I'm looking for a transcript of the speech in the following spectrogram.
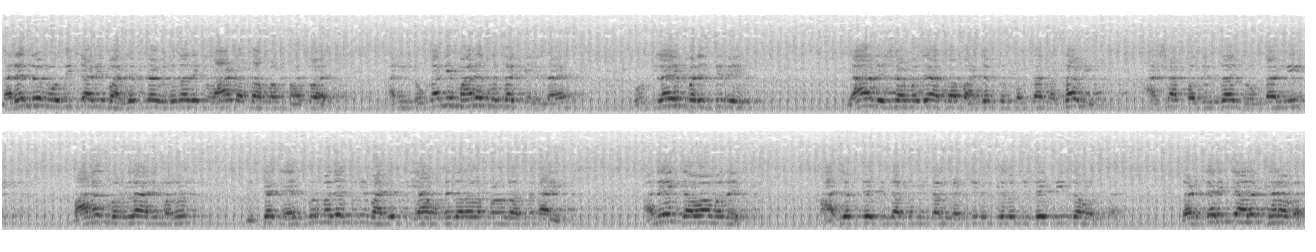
नरेंद्र मोदीच्या आणि भाजपच्या विरोधात एक लाट आता आपण पाहतोय आणि लोकांनी मानच असा केलेला आहे कुठल्याही परिस्थितीत या देशामध्ये आता भाजपचं सत्ता नसावी. अशा पद्धतीचा लोकांनी मानस बनवला आणि म्हणून नुसत्या जयपूरमध्ये तुम्ही भाजप या उमेदवाराला पळवलं असं नाही. अनेक गावामध्ये भाजपचे जिल्हा तुम्ही मी काल गडचिरोलीत गेलो तिथे तीच अवस्था गडकरींची हालत खराब आहे.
